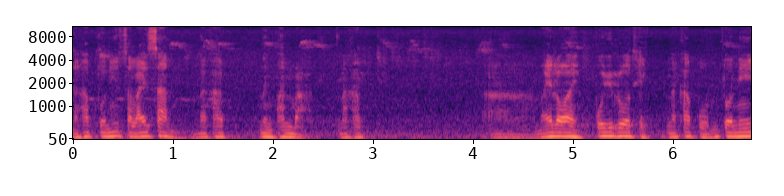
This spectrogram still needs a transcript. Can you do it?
นะครับ ตัวนี้สไลด์สั้นนะครับ 1,000 บาทนะครับไม้ลอย p o u r o Tech นะครับผมตัวนี้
